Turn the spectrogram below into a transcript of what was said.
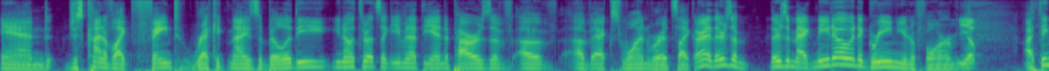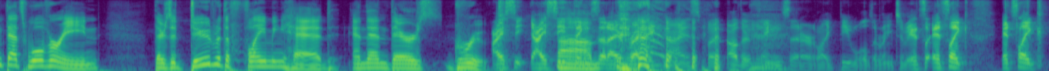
and just kind of like faint recognizability, you know, throughout. It's like even at the end of Powers of of of X one, where it's like, all right, there's a there's a Magneto in a green uniform. Yep. I think that's Wolverine. There's a dude with a flaming head, and then there's Groot. I see. I see Um, things that I recognize, but other things that are like bewildering to me. It's it's like it's like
